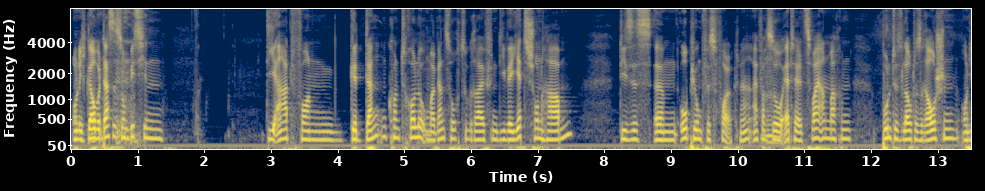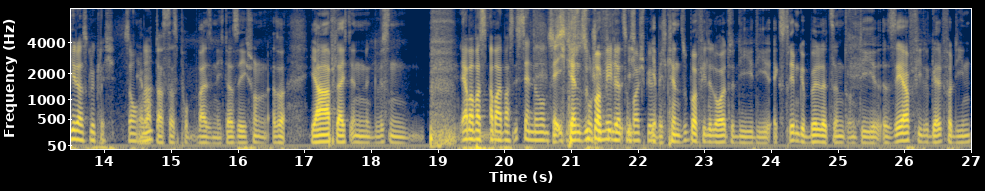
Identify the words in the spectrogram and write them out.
und ich glaube, das ist so ein bisschen die Art von Gedankenkontrolle, um mal ganz hoch zu greifen, die wir jetzt schon haben. Dieses ähm, Opium fürs Volk. Ne? Einfach so Mhm. RTL 2 anmachen, buntes, lautes Rauschen und jeder ist glücklich. So, Ja, aber ne? ob das das weiß ich nicht, das sehe ich schon, also ja, vielleicht in gewissen ja aber, was, aber was ist denn sonst Ja, ich kenne super viele, zum ich, Beispiel? Ja, aber ich kenne super viele Leute, die, die extrem gebildet sind und die sehr viel Geld verdienen,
